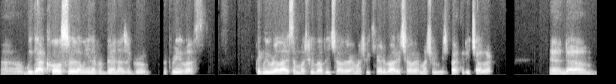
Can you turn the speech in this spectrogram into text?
uh, we got closer than we had ever been as a group the three of us think we realized how much we loved each other how much we cared about each other how much we respected each other and um,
